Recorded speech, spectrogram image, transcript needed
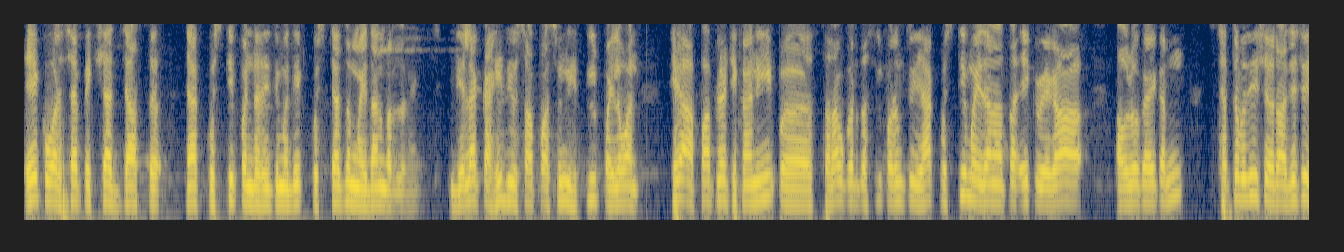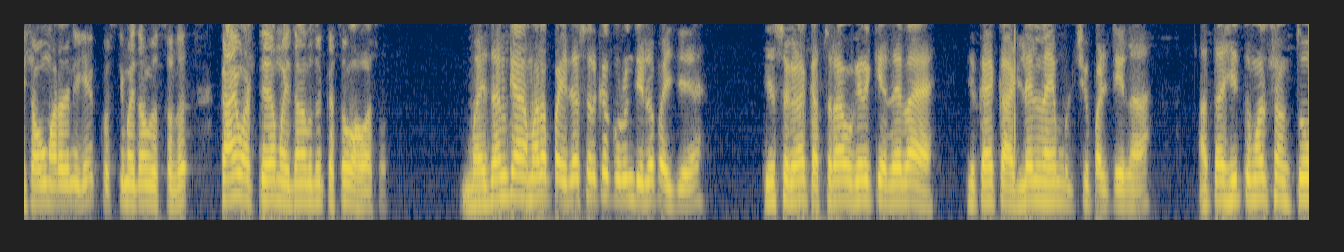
एक वर्षापेक्षा जास्त या कुस्ती पंढरीतीमध्ये कुस्त्याचं मैदान भरलं नाही. गेल्या काही दिवसापासून इथील पैलवान हे आपापल्या ठिकाणी सराव करत असतील परंतु ह्या कुस्ती मैदानाचा एक वेगळा अवलोक आहे. कारण छत्रपती श- शाहू महाराजांनी हे कुस्ती मैदान बसवलं. काय वाटतं या मैदानाबद्दल कसं व्हावं असं मैदान काय आम्हाला पहिल्यासारखं करून दिलं पाहिजे. हे सगळा कचरा वगैरे केलेला आहे. हे काय काढलेलं नाही म्युन्सिपाल्टीनं आता हे तुम्हाला सांगतो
